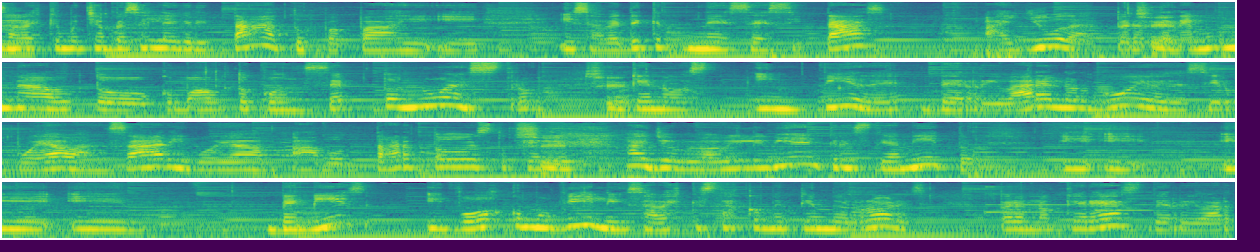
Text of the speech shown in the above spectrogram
Sabes que muchas veces le gritas a tus papás y, y, y sabes de que necesitas ayuda, pero tenemos un auto, como autoconcepto nuestro que nos impide derribar el orgullo y decir voy a avanzar y voy a, a votar todo esto que, ay, yo veo a Billy bien, cristianito, y, y, y, y venís y vos como Billy sabes que estás cometiendo errores, pero no querés derribar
